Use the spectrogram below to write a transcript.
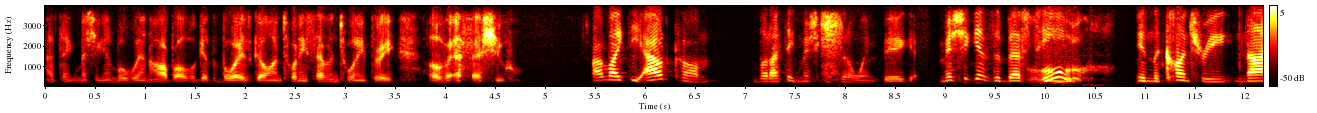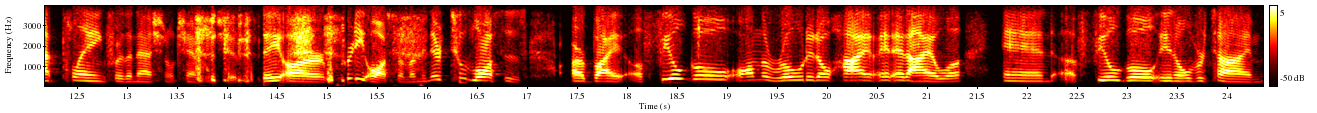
I think Michigan will win. Harbaugh will get the boys going 27-23 over FSU. I like the outcome, but I think Michigan's going to win big. Michigan's the best team Ooh. in the country not playing for the national championship. they are pretty awesome. I mean, their two losses are by a field goal on the road at Ohio at, at Iowa and a field goal in overtime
